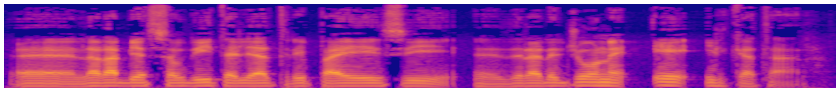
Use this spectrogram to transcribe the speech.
eh, l'Arabia Saudita e gli altri paesi eh, della regione e il Qatar?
